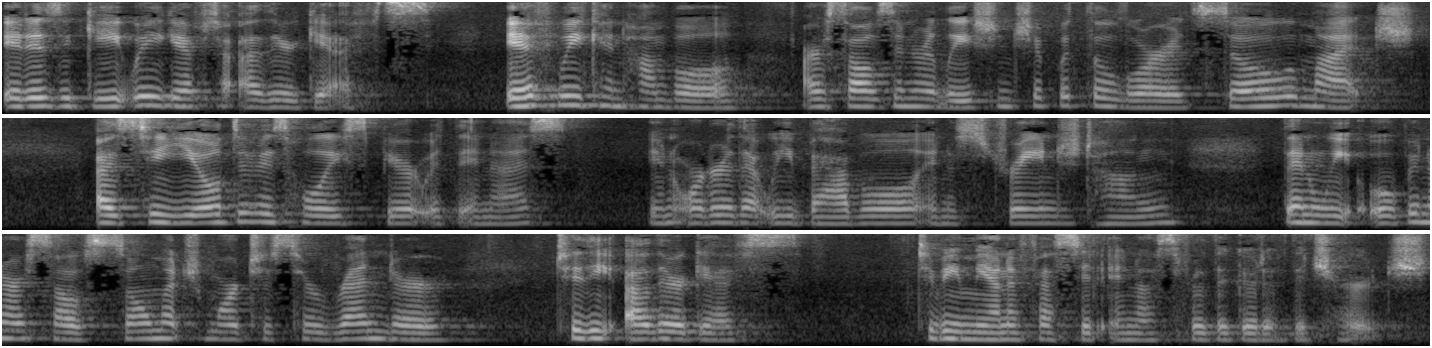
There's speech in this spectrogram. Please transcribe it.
It is a gateway gift to other gifts. If we can humble ourselves in relationship with the Lord so much as to yield to His Holy Spirit within us in order that we babble in a strange tongue, then we open ourselves so much more to surrender to the other gifts to be manifested in us for the good of the church.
